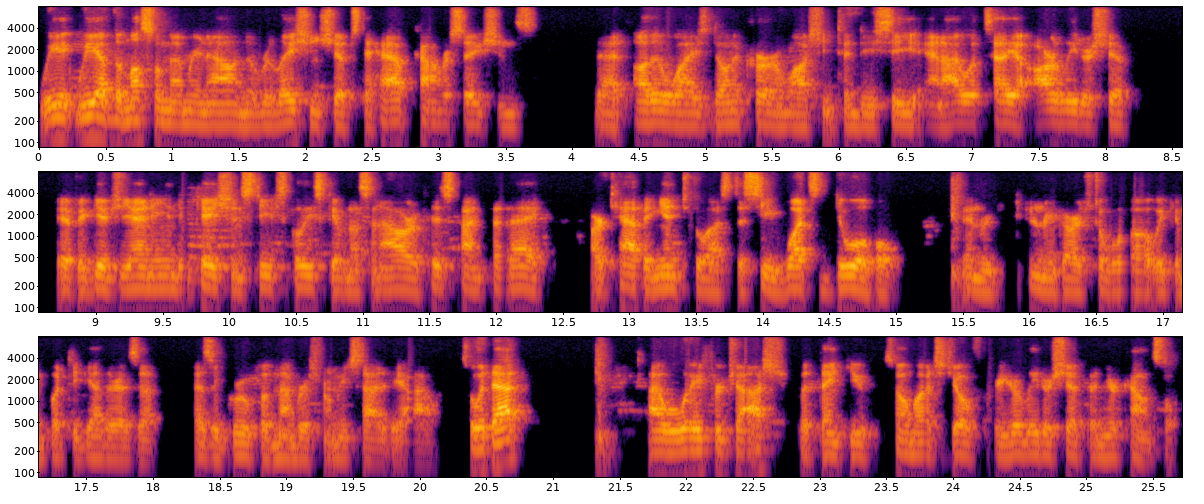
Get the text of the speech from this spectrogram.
we we have the muscle memory now and the relationships to have conversations that otherwise don't occur in Washington, D.C. And I will tell you, our leadership, if it gives you any indication, Steve Scalise given us an hour of his time today, are tapping into us to see what's doable in, re- in regards to what we can put together as a as a group of members from each side of the aisle. So with that, I will wait for Josh, but thank you so much, Joe, for your leadership and your counsel.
